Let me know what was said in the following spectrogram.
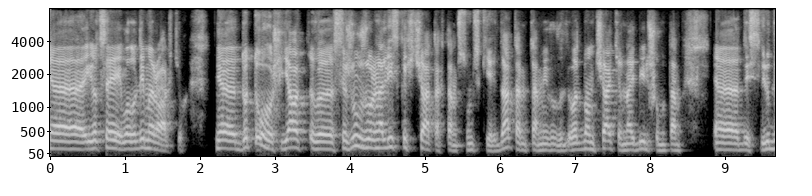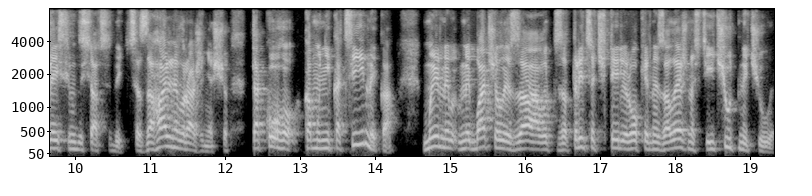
е, і оцей Володимир Артюх? Е, до того ж, я е, сижу в журналістських чатах там сумських, да, там, там і в одному чаті, в найбільшому там е, десь людей 70 сидить. Це загальне враження, що такого комунікаційника ми не, не бачили за, от, за 34 роки незалежності і чуть не чули.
